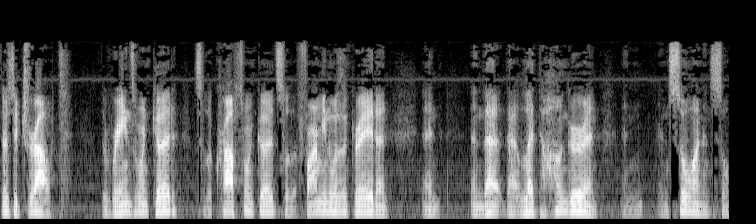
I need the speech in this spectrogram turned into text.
there's a drought. The rains weren't good, so the crops weren't good, so the farming wasn't great, and, and, and that, that led to hunger and, and, and so on and so on.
